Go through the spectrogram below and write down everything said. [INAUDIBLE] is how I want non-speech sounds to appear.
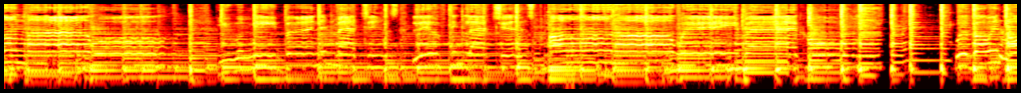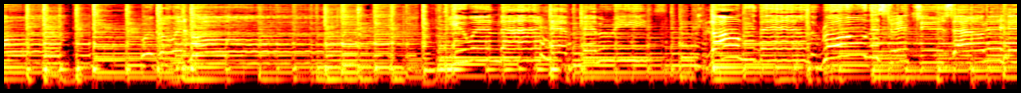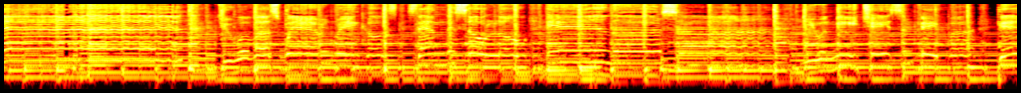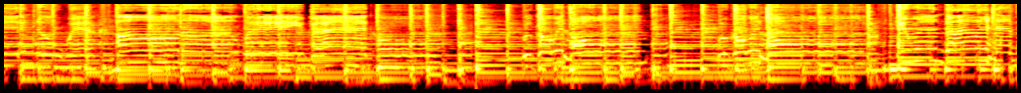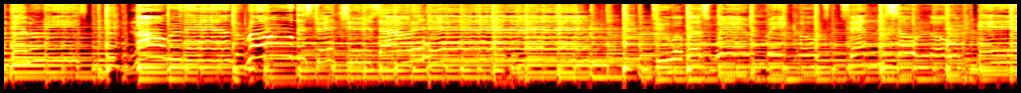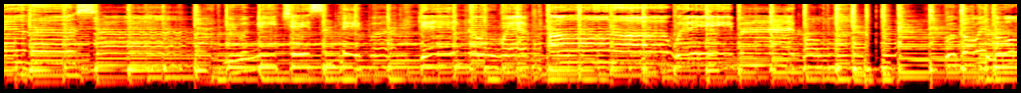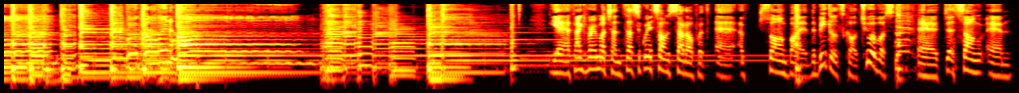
Yeah, thank you very much, and that's a great song to start off with. Uh, a song by the Beatles called Two of Us. Uh, a song um,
